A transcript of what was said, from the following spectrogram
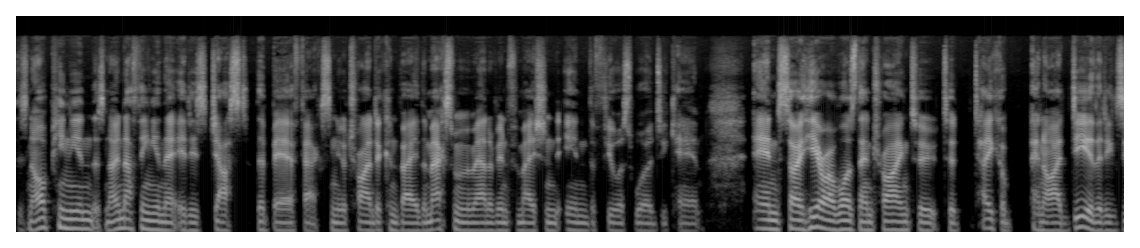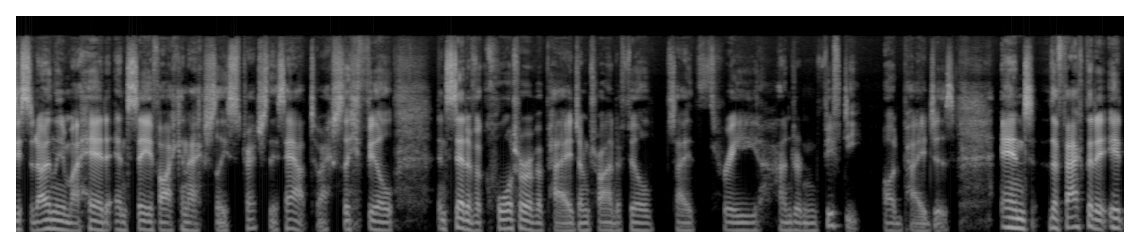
there's no opinion, there's no nothing in there. It is just the bare facts, and you're trying to convey the maximum amount of information in the fewest words you can. And so here I was then trying to to take a, an idea that existed only in my head and see if I can actually stretch this out to actually fill instead of a quarter of a page, I'm trying to fill say 350 odd pages. And the fact that it, it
